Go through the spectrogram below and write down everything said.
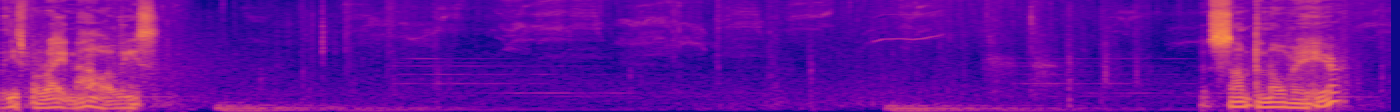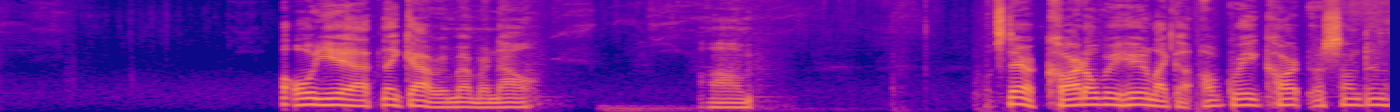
At least for right now, at least. There's something over here. Oh yeah, I think I remember now. Um was there a cart over here, like an upgrade cart or something?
